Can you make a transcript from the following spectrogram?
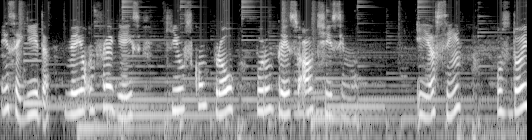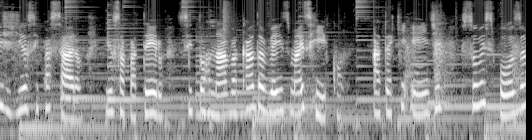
Em seguida, veio um freguês que os comprou por um preço altíssimo. E assim, os dois dias se passaram e o sapateiro se tornava cada vez mais rico. Até que Andy, sua esposa,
